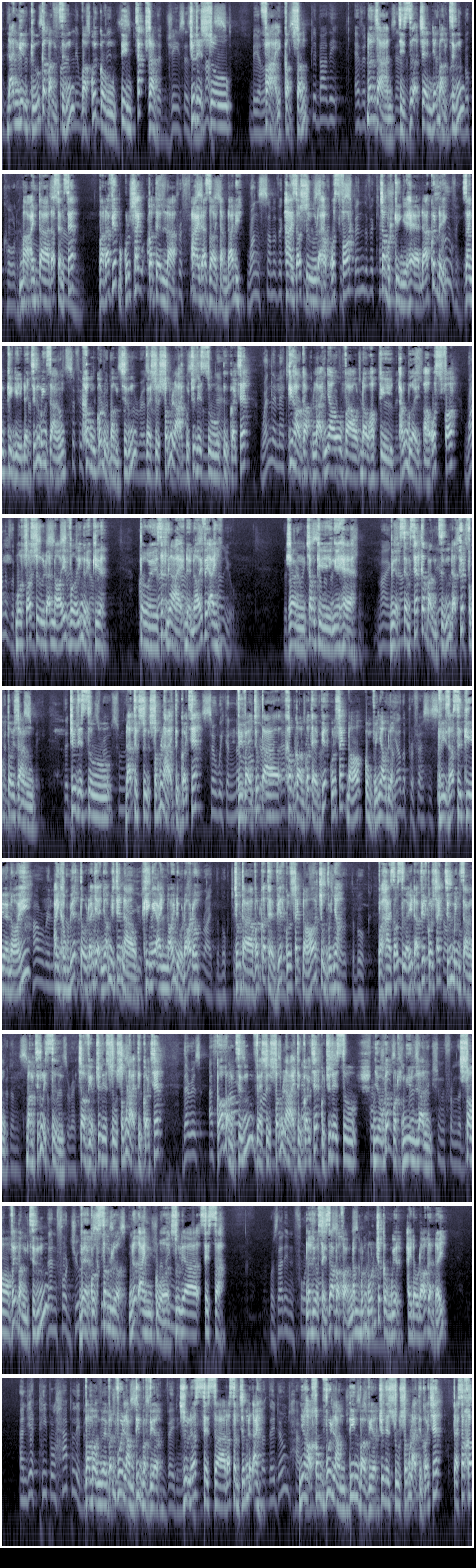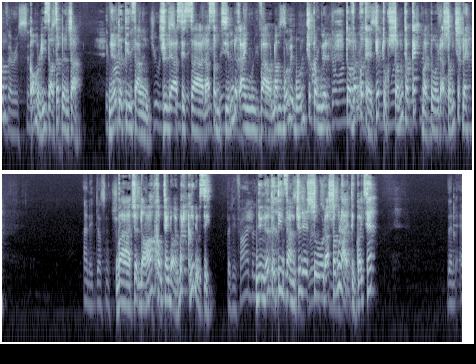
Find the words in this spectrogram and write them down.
đã nghiên cứu các bằng chứng và cuối cùng tin chắc rằng Chúa Giêsu phải còn sống. Đơn giản chỉ dựa trên những bằng chứng mà anh ta đã xem xét và đã viết một cuốn sách có tên là Ai đã rời tảng đá đi. Hai giáo sư Đại học Oxford trong một kỳ nghỉ hè đã quyết định dành kỳ nghỉ để chứng minh rằng không có đủ bằng chứng về sự sống lại của Chúa Giêsu từ cõi chết. Khi họ gặp lại nhau vào đầu học kỳ tháng 10 ở Oxford, một giáo sư đã nói với người kia, tôi rất ngại để nói với anh rằng trong kỳ nghỉ hè, việc xem xét các bằng chứng đã thuyết phục tôi rằng Chúa Giêsu đã thực sự sống lại từ cõi chết. Vì vậy chúng ta không còn có thể viết cuốn sách đó cùng với nhau được. Vị giáo sư kia nói, anh không biết tôi đã nhẹ nhõm như thế nào khi nghe anh nói điều đó đâu. Chúng ta vẫn có thể viết cuốn sách đó chung với nhau. Và hai giáo sư ấy đã viết cuốn sách chứng minh rằng bằng chứng lịch sử cho việc Chúa Giêsu sống lại từ cõi chết có bằng chứng về sự sống lại từ cõi chết của Chúa Giêsu nhiều gấp một nghìn lần so với bằng chứng về cuộc xâm lược nước Anh của Julia Caesar. Là điều xảy ra vào khoảng năm 44 trước công nguyên hay đâu đó gần đấy. Và mọi người vẫn vui lòng tin vào việc Julius Caesar đã xâm chiếm nước Anh. Nhưng họ không vui lòng tin vào việc Chúa Giêsu sống lại từ cõi chết. Tại sao không? Có một lý do rất đơn giản. Nếu tôi tin rằng Julia Caesar đã xâm chiếm nước Anh vào năm 44 trước công nguyên, tôi vẫn có thể tiếp tục sống theo cách mà tôi đã sống trước đây. Và chuyện đó không thay đổi bất cứ điều gì. Nhưng nếu tôi tin rằng Chúa Giêsu đã sống lại từ cõi chết,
